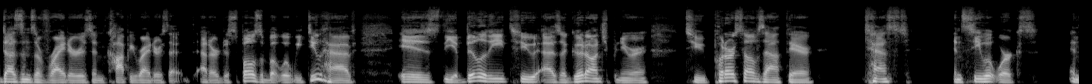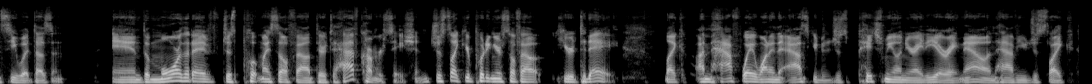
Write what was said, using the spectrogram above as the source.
dozens of writers and copywriters at, at our disposal. But what we do have is the ability to, as a good entrepreneur, to put ourselves out there, test, and see what works and see what doesn't. And the more that I've just put myself out there to have conversation, just like you're putting yourself out here today, like I'm halfway wanting to ask you to just pitch me on your idea right now and have you just like,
